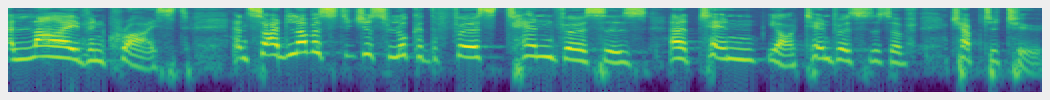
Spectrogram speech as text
alive in Christ? And so I'd love us to just look at the first 10 verses, uh, 10, yeah, 10 verses of chapter 2.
